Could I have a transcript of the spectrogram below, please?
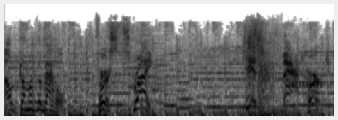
outcome of the battle. First strike! Hit! That hurt!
